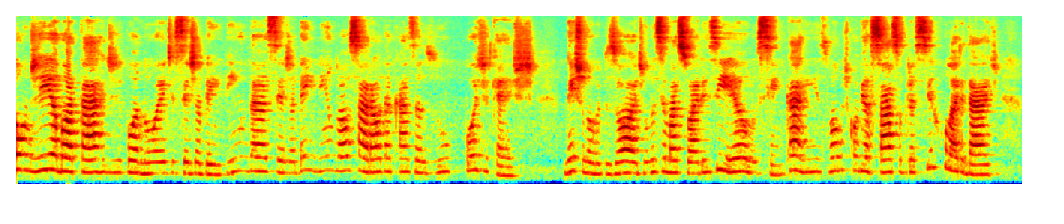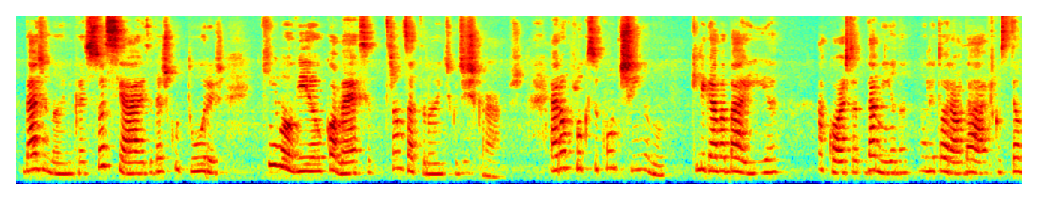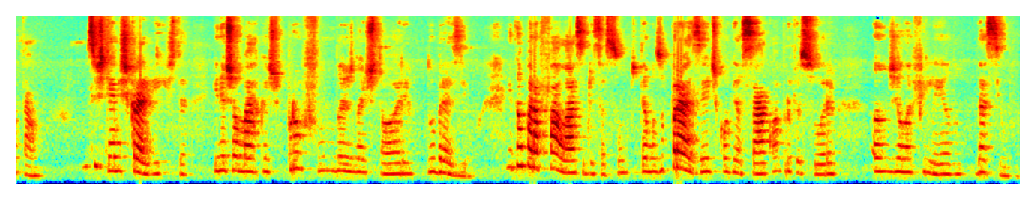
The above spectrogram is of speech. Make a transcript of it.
Bom dia, boa tarde, boa noite, seja bem-vinda, seja bem-vindo ao Sarau da Casa Azul Podcast. Neste novo episódio, Luzimar Soares e eu, Luciene Carris, vamos conversar sobre a circularidade das dinâmicas sociais e das culturas que envolvia o comércio transatlântico de escravos. Era um fluxo contínuo que ligava a Bahia à costa da mina no litoral da África Ocidental. Um sistema escravista que deixou marcas profundas na história do Brasil. Então, para falar sobre esse assunto, temos o prazer de conversar com a professora Ângela Fileno da Silva.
